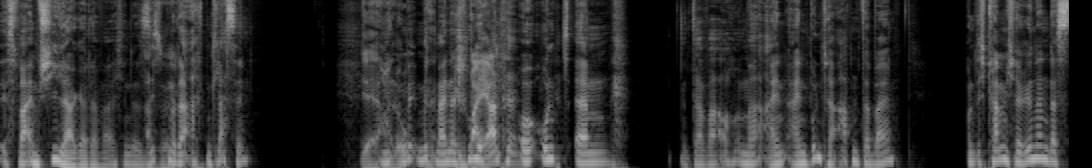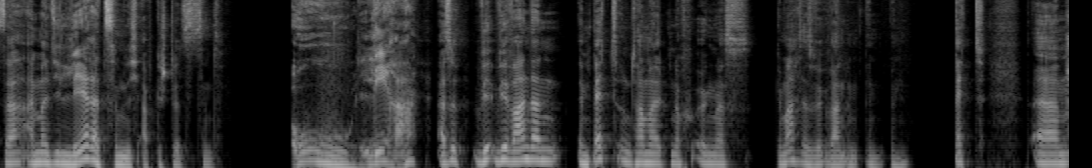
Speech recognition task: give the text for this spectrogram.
es war im Skilager, da war ich in der siebten so. oder achten Klasse. Ja, hallo? Mit, mit meiner in Schule. Bayern? Und ähm, da war auch immer ein, ein bunter Abend dabei. Und ich kann mich erinnern, dass da einmal die Lehrer ziemlich abgestürzt sind. Oh, Lehrer? Also wir, wir waren dann im Bett und haben halt noch irgendwas gemacht. Also wir waren im, im, im Bett ähm,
